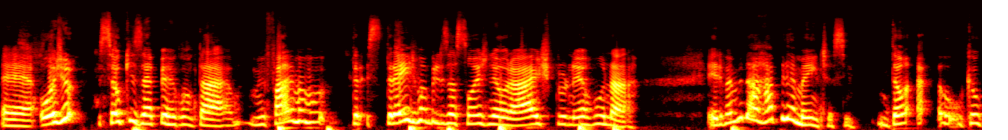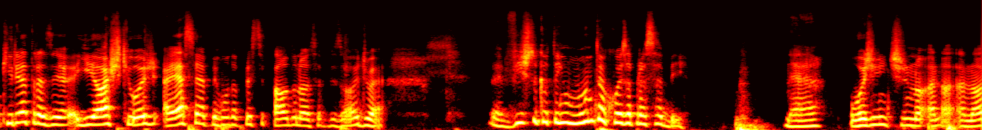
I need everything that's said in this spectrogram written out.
É, hoje, se eu quiser perguntar, me fale uma três mobilizações neurais para o nervo ulnar, ele vai me dar rapidamente, assim. Então, o que eu queria trazer, e eu acho que hoje, essa é a pergunta principal do nosso episódio, é, é, visto que eu tenho muita coisa para saber, né? Hoje a gente, a, a,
